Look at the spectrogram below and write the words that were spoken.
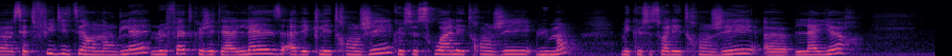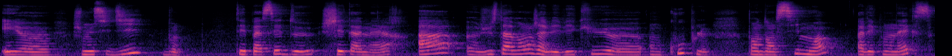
euh, cette fluidité en anglais, le fait que j'étais à l'aise avec l'étranger, que ce soit l'étranger l'humain, mais que ce soit l'étranger euh, l'ailleurs. Et euh, je me suis dit, bon, t'es passé de chez ta mère à, juste avant, j'avais vécu en couple pendant six mois avec mon ex.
